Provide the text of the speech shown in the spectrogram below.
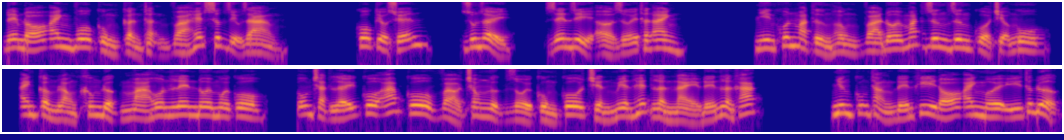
đêm đó anh vô cùng cẩn thận và hết sức dịu dàng. Cô kiều xuyễn, run rẩy, rên rỉ ở dưới thân anh. Nhìn khuôn mặt tưởng hồng và đôi mắt rưng rưng của triệu ngu, anh cầm lòng không được mà hôn lên đôi môi cô, ôm chặt lấy cô áp cô vào trong ngực rồi cùng cô triền miên hết lần này đến lần khác. Nhưng cũng thẳng đến khi đó anh mới ý thức được,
